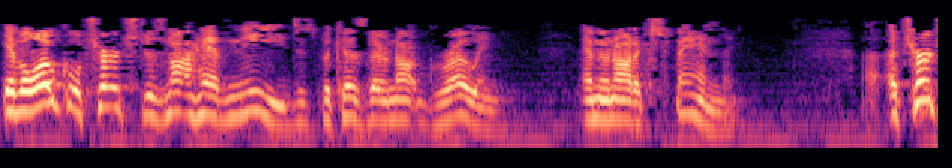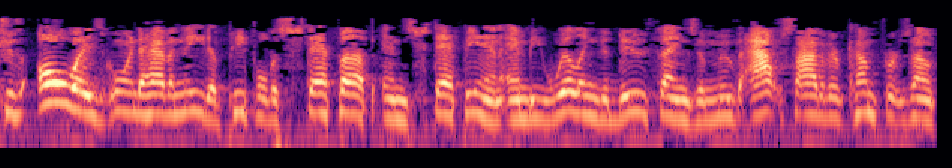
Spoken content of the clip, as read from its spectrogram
If a local church does not have needs, it's because they're not growing and they're not expanding. A church is always going to have a need of people to step up and step in and be willing to do things and move outside of their comfort zone.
